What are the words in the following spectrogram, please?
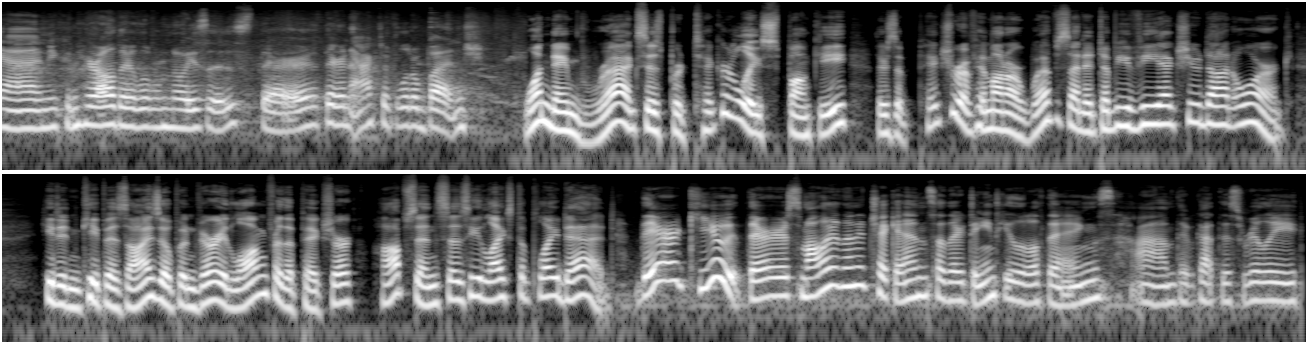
and you can hear all their little noises. They're, they're an active little bunch. One named Rex is particularly spunky. There's a picture of him on our website at wvxu.org. He didn't keep his eyes open very long for the picture. Hobson says he likes to play dead. They're cute. They're smaller than a chicken, so they're dainty little things. Um, they've got this really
